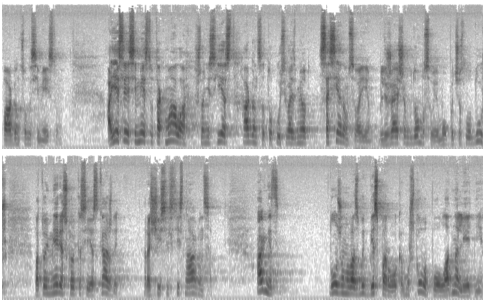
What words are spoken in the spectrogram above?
по агнцу на семейство. А если семейство так мало, что не съест агнца, то пусть возьмет соседом своим, ближайшим к дому своему, по числу душ, по той мере, сколько съест каждый. Расчислитесь на агнца. Агнец должен у вас быть без порока, мужского пола, однолетний.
